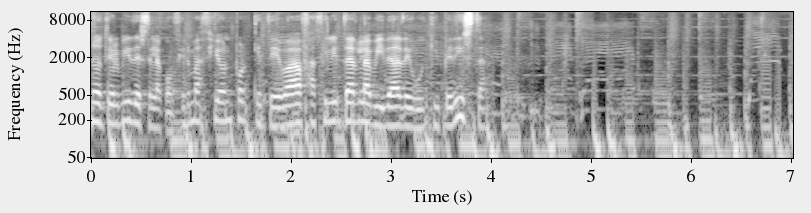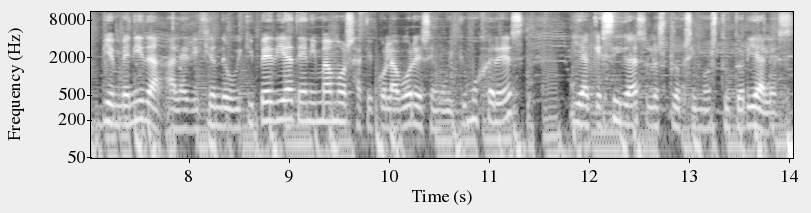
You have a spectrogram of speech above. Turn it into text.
No te olvides de la confirmación porque te va a facilitar la vida de wikipedista. Bienvenida a la edición de Wikipedia, te animamos a que colabores en Wikimujeres y a que sigas los próximos tutoriales.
